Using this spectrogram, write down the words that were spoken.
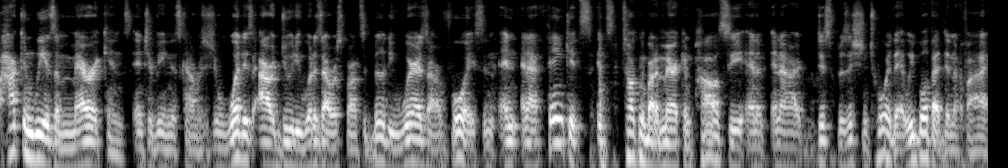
how can we as Americans intervene in this conversation? What is our duty? What is our responsibility? Where is our voice? And and, and I think it's it's talking about American policy and, and our disposition toward that. We both identify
